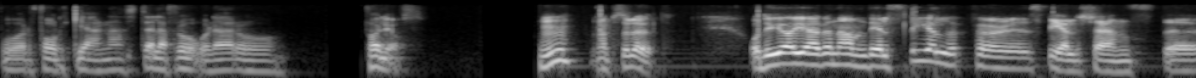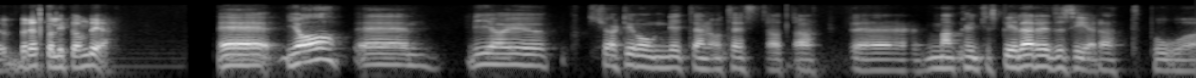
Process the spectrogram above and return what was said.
får folk gärna ställa frågor där och följa oss. Mm, absolut. Och du gör ju även andelsspel för speltjänst. Eh, berätta lite om det. Eh, ja, eh, vi har ju kört igång lite och testat att eh, man kan inte spela reducerat på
